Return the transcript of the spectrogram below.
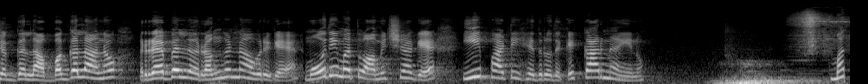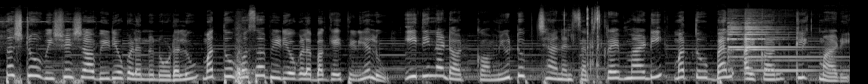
ಜಗ್ಗಲ್ಲ. ಬಗ್ಗಲ್ಲ ಅನ್ನೋ ರೆಬೆಲ್ ರಂಗಣ್ಣ ಅವರಿಗೆ, ಮೋದಿ ಮತ್ತು ಅಮಿತ್ ಶಾಗೆ ಈ ಪಾರ್ಟಿ ಹೆದರೋದಕ್ಕೆ ಕಾರಣ ಏನು? ಮತ್ತಷ್ಟು ವಿಶೇಷ ವಿಡಿಯೋಗಳನ್ನು ನೋಡಲು ಮತ್ತು ಹೊಸ ವಿಡಿಯೋಗಳ ಬಗ್ಗೆ ತಿಳಿಯಲು Ee Dina dot com YouTube channel subscribe ಮಾಡಿ ಮತ್ತು ಬೆಲ್ ಐಕಾನ್ ಕ್ಲಿಕ್ ಮಾಡಿ.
